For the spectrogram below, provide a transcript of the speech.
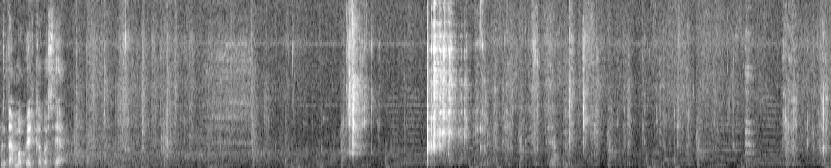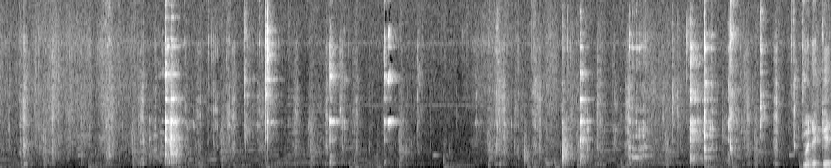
มันตั้มบะเพ็ดกับบะแสบ มื่อได้กิน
